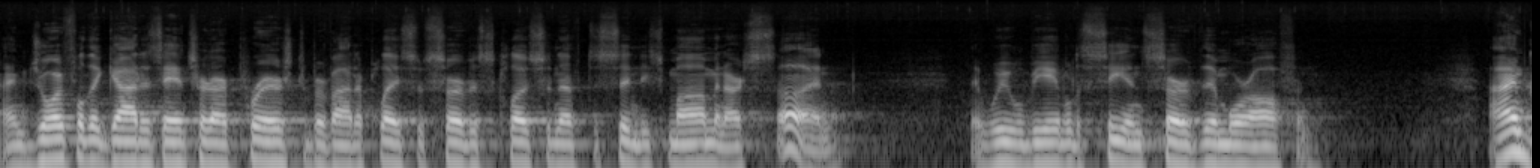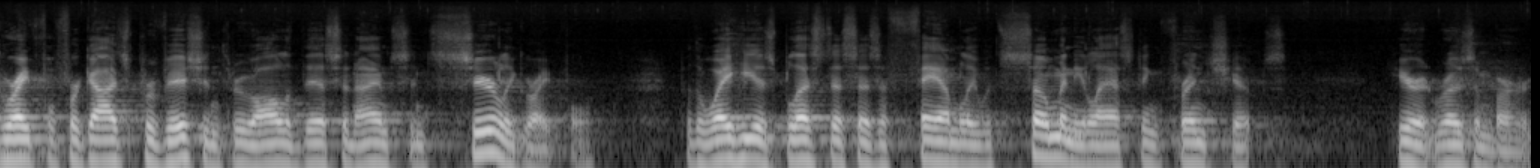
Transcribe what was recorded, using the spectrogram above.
I am joyful that God has answered our prayers to provide a place of service close enough to Cindy's mom and our son that we will be able to see and serve them more often. I am grateful for God's provision through all of this, and I am sincerely grateful for the way He has blessed us as a family with so many lasting friendships here at Rosenberg.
